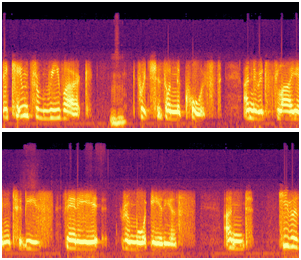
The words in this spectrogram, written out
They came from Wewak, mm-hmm. which is on the coast, and they would fly into these very remote areas. And he was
